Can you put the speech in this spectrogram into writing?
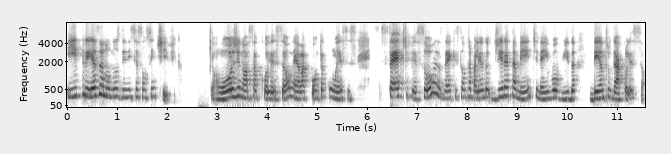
e três alunos de iniciação científica. Então, hoje, nossa coleção, né, ela conta com esses sete pessoas, né, que estão trabalhando diretamente, né, envolvida dentro da coleção.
